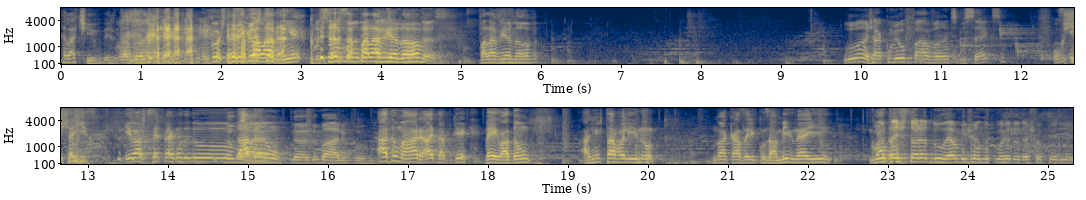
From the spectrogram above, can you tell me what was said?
Relativo. Ele tá todo. Eu gostei dessa palavrinha. Gostou dessa palavrinha nova? Palavrinha nova. Luan, já comeu fava antes do sexo? Isso é isso. Eu acho que isso é pergunta do, do, Mário. Adão. Não, do Mário, pô. Ah, do Mário. Ah, tá, porque, velho, o Adão. A gente tava ali no, numa casa ali com os amigos, né? E. Conta a Adão- história do Léo mijando no corredor da choperia.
